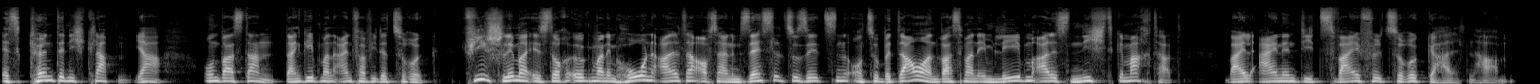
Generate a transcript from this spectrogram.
Es könnte nicht klappen, ja. Und was dann? Dann geht man einfach wieder zurück. Viel schlimmer ist doch irgendwann im hohen Alter auf seinem Sessel zu sitzen und zu bedauern, was man im Leben alles nicht gemacht hat, weil einen die Zweifel zurückgehalten haben.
